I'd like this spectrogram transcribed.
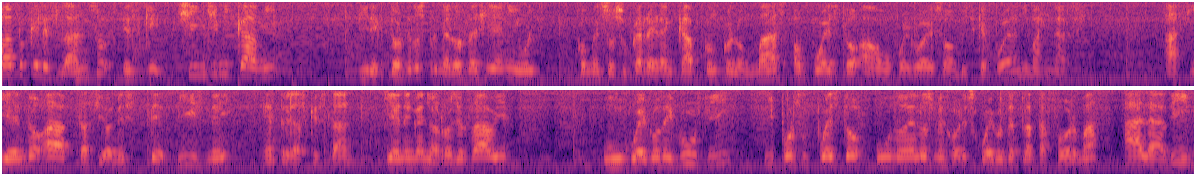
Otro dato que les lanzo es que Shinji Mikami, director de los primeros Resident Evil, comenzó su carrera en Capcom con lo más opuesto a un juego de zombies que puedan imaginarse, haciendo adaptaciones de Disney, entre las que están Quién engañó a Roger Rabbit, un juego de Goofy y por supuesto uno de los mejores juegos de plataforma, Aladdin.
